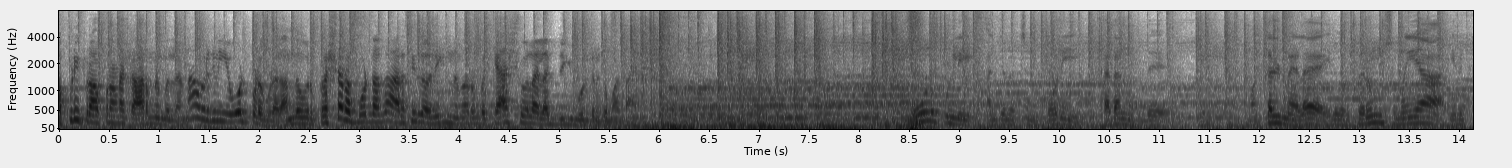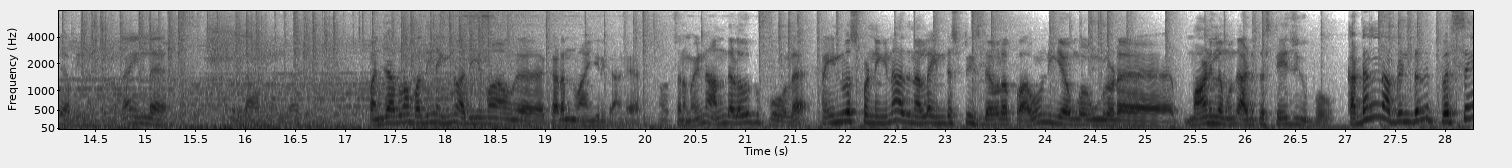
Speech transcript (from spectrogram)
அப்படி ப்ராப்பரான காரணம் இல்லைன்னா அவருக்கு நீங்கள் ஓட் போடக்கூடாது. அந்த ஒரு ப்ரெஷரை போட்டால் தான் அரசியல்வாதிக்கு இந்த மாதிரி ரொம்ப கேஷுவலாக எல்லாத்தையும் போட்டுருக்க மாட்டாங்க. மூணு புள்ளி அஞ்சு லட்சம் கோடி கடன் வந்து இருக்குது மக்கள் மேலே இது ஒரு பெரும் சுமையாக இருக்குது அப்படின்னு நினைக்கிறீங்களா? இல்லை அப்படிலாம் ஒன்றும் இல்லை பஞ்சாப்லாம் பார்த்தீங்கன்னா இன்னும் அதிகமாக அவங்க கடன் வாங்கியிருக்காங்க. ஸோ நம்ம இன்னும் அந்த அளவுக்கு போகல. இன்வெஸ்ட் பண்ணீங்கன்னா அது நல்ல இண்டஸ்ட்ரீஸ் டெவலப் ஆகும். நீங்கள் உங்கள் உங்களோட மாநிலம் வந்து அடுத்த ஸ்டேஜுக்கு போகும். கடன் அப்படின்றது பெருசே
